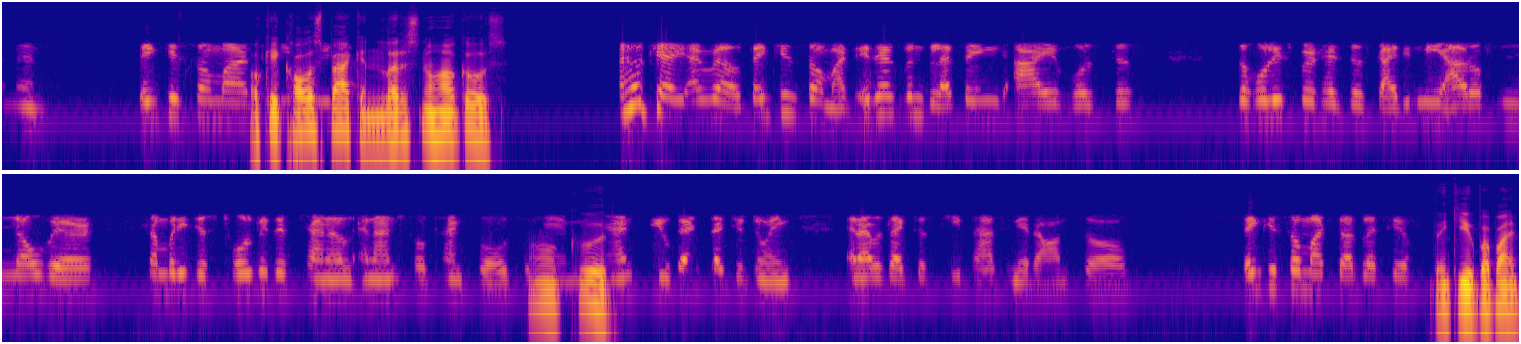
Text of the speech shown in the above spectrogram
Amen. Thank you so much. Okay, Thank call us back and let us know how it goes. Okay, I will. Thank you so much. It has been blessing. I was just, the Holy Spirit has just guided me out of nowhere somebody just told me this channel, and I'm so thankful to oh, him good. and to you guys that you're doing. And I was like, just keep passing it on. So thank you so much. God bless you. Thank you. Bye bye.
